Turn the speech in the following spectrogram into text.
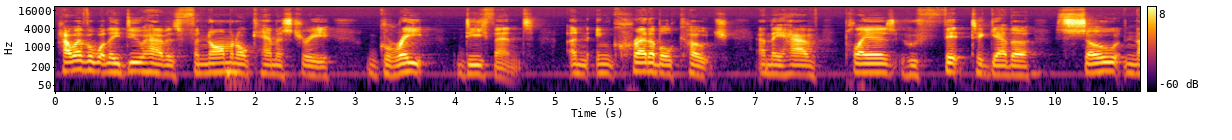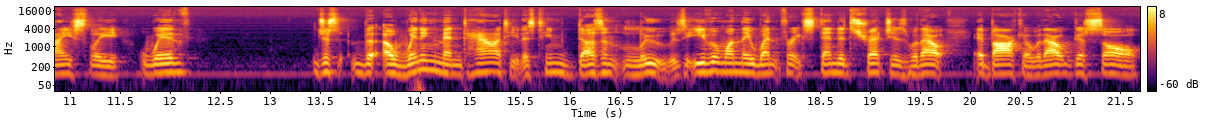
However, what they do have is phenomenal chemistry, great defense, an incredible coach, and they have players who fit together so nicely with just the, a winning mentality. This team doesn't lose, even when they went for extended stretches without Ibaka, without Gasol,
